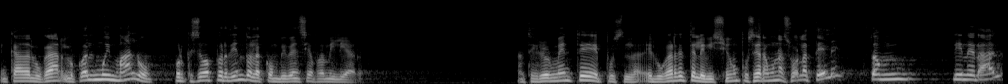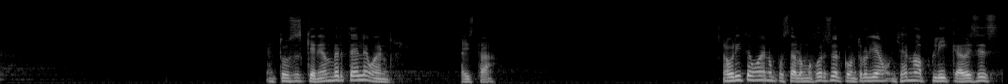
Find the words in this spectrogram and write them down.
en cada lugar, lo cual es muy malo porque se va perdiendo la convivencia familiar. Anteriormente, pues el lugar de televisión pues era una sola tele, un dineral. Entonces querían ver tele, bueno, pues, ahí está. Ahorita, bueno, pues a lo mejor eso del control ya, ya no aplica. A veces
